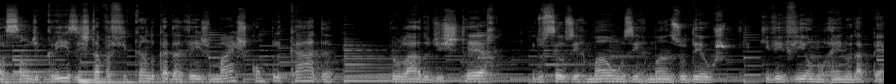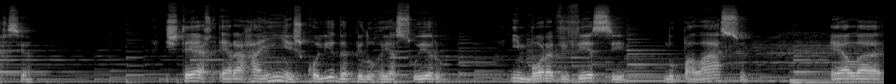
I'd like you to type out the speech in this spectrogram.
situação de crise estava ficando cada vez mais complicada para o lado de Esther e dos seus irmãos e irmãs judeus que viviam no reino da Pérsia. Esther era a rainha escolhida pelo rei Assuero, embora vivesse no palácio, ela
